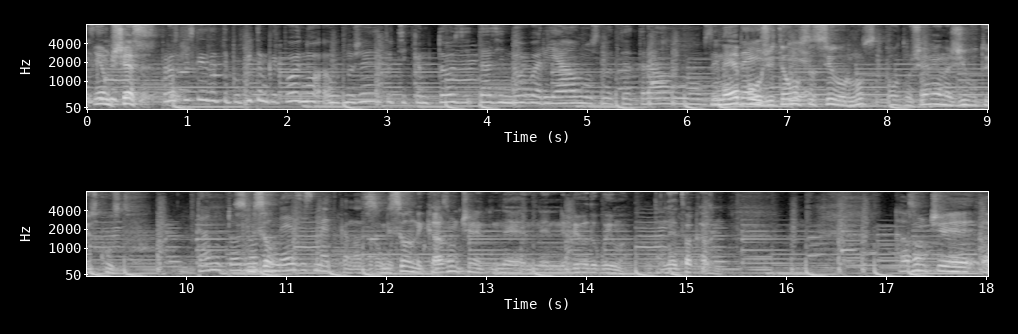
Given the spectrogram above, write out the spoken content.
Искам Имам 6. Да, просто исках да те попитам какво е отношението ти към този, тази нова реалност на театрално взаимодействие. Не е положително със сигурност по отношение на живото изкуство. Да, но този смисъл, не е за сметка на друго. Смисъл не казвам, че не, не, не, не бива да го има. Да. Не е това казвам. Казвам, че а,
